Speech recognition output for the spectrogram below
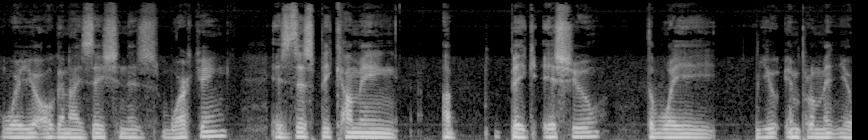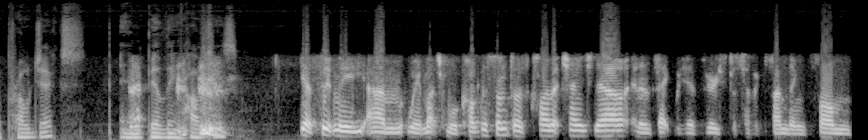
where your organization is working, is this becoming a big issue? The way you implement your projects in uh, building houses yeah, certainly um, we're much more cognizant of climate change now, and in fact, we have very specific funding from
